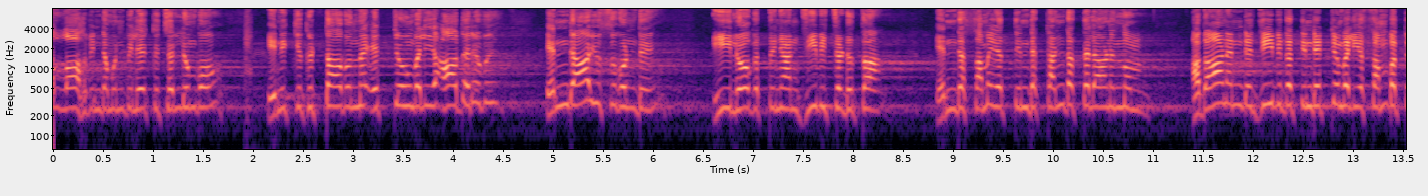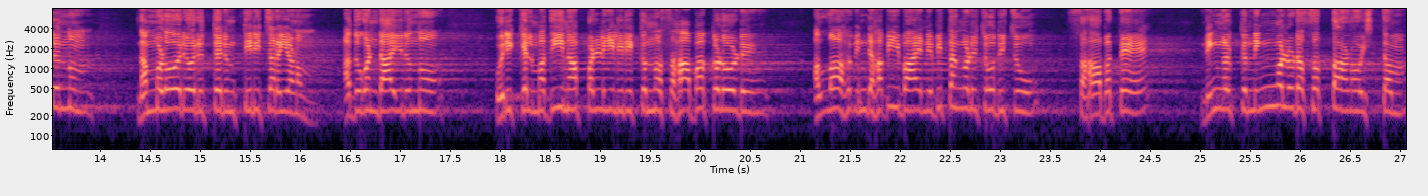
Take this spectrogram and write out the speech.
അള്ളാഹുവിന്റെ മുൻപിലേക്ക് ചെല്ലുമ്പോൾ എനിക്ക് കിട്ടാവുന്ന ഏറ്റവും വലിയ ആദരവ് എന്റെ ആയുസ് കൊണ്ട് ഈ ലോകത്ത് ഞാൻ ജീവിച്ചെടുത്ത എന്റെ സമയത്തിന്റെ കണ്ടെത്തലാണെന്നും അതാണ് എന്റെ ജീവിതത്തിന്റെ ഏറ്റവും വലിയ സമ്പത്തെന്നും നമ്മൾ ഓരോരുത്തരും തിരിച്ചറിയണം. അതുകൊണ്ടായിരുന്നു ഒരിക്കൽ മദീന പള്ളിയിലിരിക്കുന്ന സഹാബാക്കളോട് അള്ളാഹുവിന്റെ ഹബീബായ നബി തങ്ങൾ ചോദിച്ചു സഹാബത്തെ നിങ്ങൾക്ക് നിങ്ങളുടെ സ്വത്താണോ ഇഷ്ടം?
